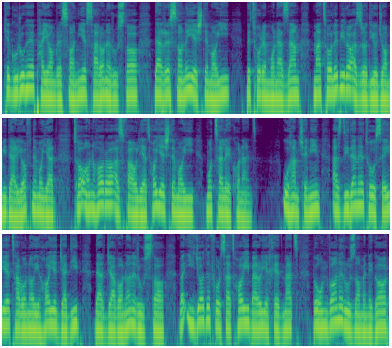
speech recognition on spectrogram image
که گروه پیام رسانی سران روستا در رسانه اجتماعی به طور منظم مطالبی را از رادیو جامی دریافت نماید تا آنها را از فعالیت‌های اجتماعی مطلع کنند. او همچنین از دیدن توسعه توانایی جدید در جوانان روستا و ایجاد فرصتهایی برای خدمت به عنوان روزنامه نگار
